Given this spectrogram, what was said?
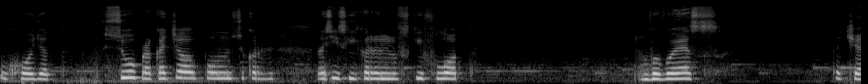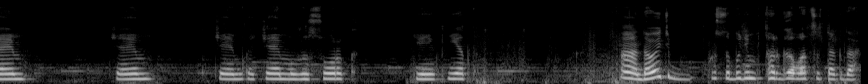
уходят. Все, прокачал полностью кор... российский королевский флот. ВВС. Качаем. Качаем. Качаем, качаем. Уже 40. Денег нет. А, давайте просто будем торговаться тогда.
